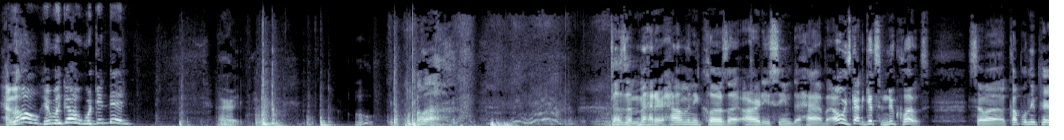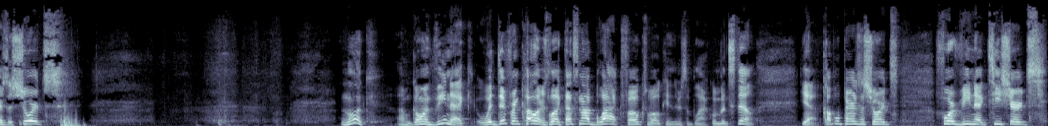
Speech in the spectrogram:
Hello. Here we go. We're getting in. All right. Ooh. Ugh. Doesn't matter how many clothes I already seem to have. I always got to get some new clothes. So uh, a couple new pairs of shorts. And look, I'm going V-neck with different colors. Look, that's not black, folks. Well, okay, there's a black one, but still. Yeah, a couple pairs of shorts, four V-neck t-shirts.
